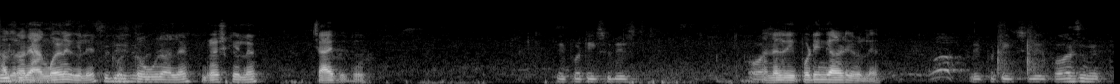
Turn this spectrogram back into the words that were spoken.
अजून आम्ही आंघोळ नाही सुधीर मस्त ऊन आलंय. ब्रश केलं. चाय पितो. रिपोर्टिंग सुधीर आणि रिपोर्टिंग करायला ठेवलंय. रिपोर्टिंग सुधीर पवार सोबत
